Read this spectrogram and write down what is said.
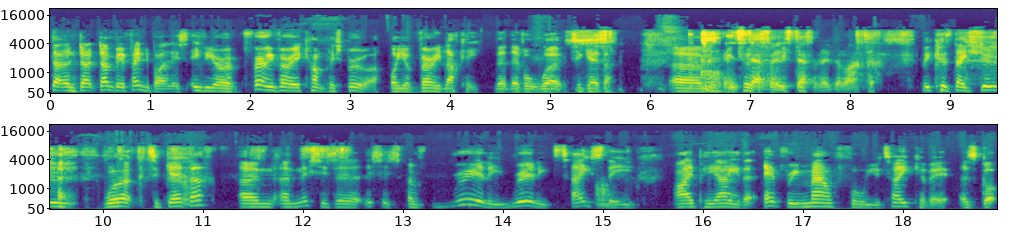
don't, don't don't be offended by this. Either you're a very very accomplished brewer, or you're very lucky that they've all worked together. Um, it's because- definitely it's definitely the latter. because they do work together and and this is a this is a really really tasty IPA that every mouthful you take of it has got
